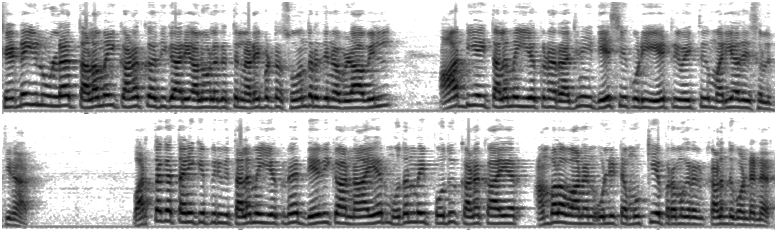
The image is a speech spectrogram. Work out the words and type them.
சென்னையில் உள்ள தலைமை கணக்கு அதிகாரி அலுவலகத்தில் நடைபெற்ற சுதந்திர தின விழாவில் ஆர்டிஐ தலைமை இயக்குனர் ரஜினி தேசிய கொடியை ஏற்றி வைத்து மரியாதை செலுத்தினார். வர்த்தக தணிக்கை பிரிவு தலைமை இயக்குனர் தேவிகா நாயர் முதன்மை பொது கணக்காயர் அம்பலவாணன் உள்ளிட்ட முக்கிய பிரமுகர்கள் கலந்து கொண்டனர்.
